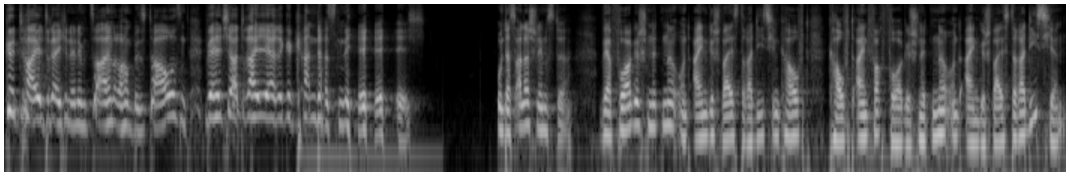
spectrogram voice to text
Geteilt rechnen im Zahlenraum bis 1000. Welcher Dreijährige kann das nicht? Und das Allerschlimmste, wer vorgeschnittene und eingeschweißte Radieschen kauft, kauft einfach vorgeschnittene und eingeschweißte Radieschen.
